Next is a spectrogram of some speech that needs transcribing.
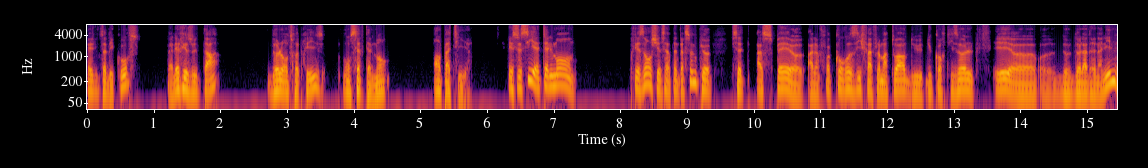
Résultat des courses, ben, les résultats de l'entreprise vont certainement en pâtir. Et ceci est tellement présent chez certaines personnes que cet aspect euh, à la fois corrosif, inflammatoire du, cortisol et euh, de, de l'adrénaline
